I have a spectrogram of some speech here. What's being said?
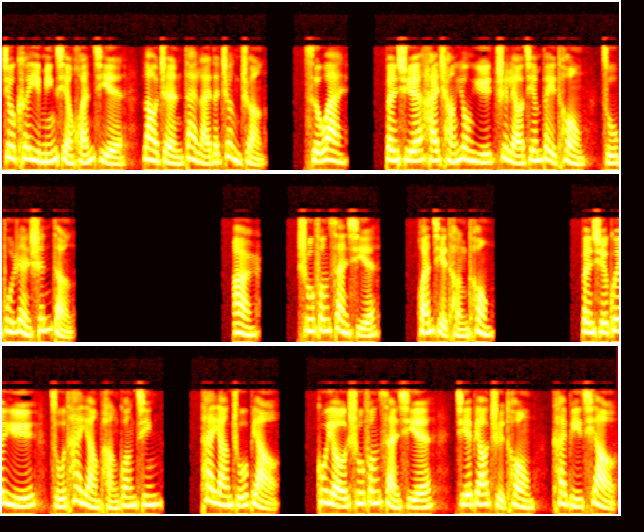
就可以明显缓解落枕带来的症状。此外，本穴还常用于治疗肩背痛、足部妊娠等。二疏风散邪，缓解疼痛。本穴归于足太阳膀胱经，太阳主表，故有疏风散邪、解表止痛、开鼻窍、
